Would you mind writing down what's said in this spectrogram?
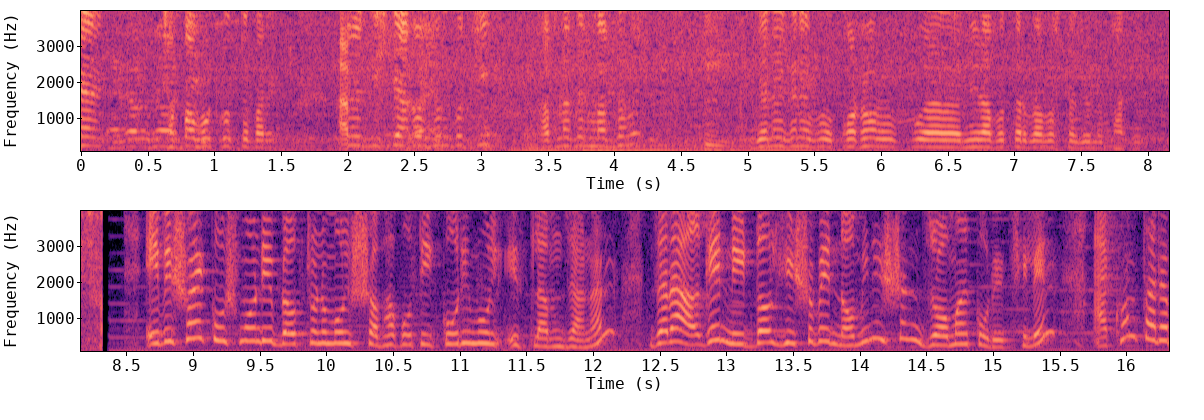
না ছাপ্পা ভোট করতে পারে। আমি দৃষ্টি আকর্ষণ করছি আপনাদের মাধ্যমে যেন এখানে কঠোর নিরাপত্তার ব্যবস্থা যেন থাকে। এই বিষয়ে কুশমন্ডি ব্লক তৃণমূল সভাপতি করিমুল ইসলাম জানান যারা আগে নির্দল হিসেবে নমিনেশন জমা করেছিলেন এখন তারা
